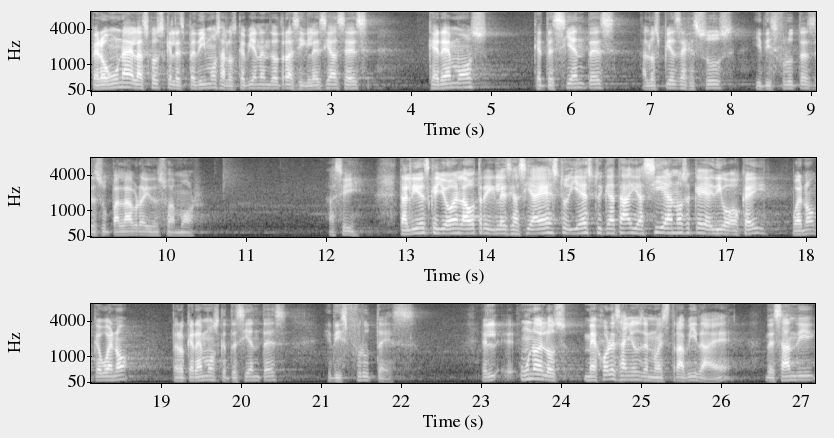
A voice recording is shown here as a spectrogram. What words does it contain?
Pero una de las cosas que les pedimos a los que vienen de otras iglesias es, queremos que te sientes a los pies de Jesús y disfrutes de su palabra y de su amor. Así. Tal y es que yo en la otra iglesia hacía esto y esto y, y hacía no sé qué. Y digo, ok, bueno, qué bueno, pero queremos que te sientes y disfrutes. uno de los mejores años de nuestra vida, ¿eh? de Sandy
